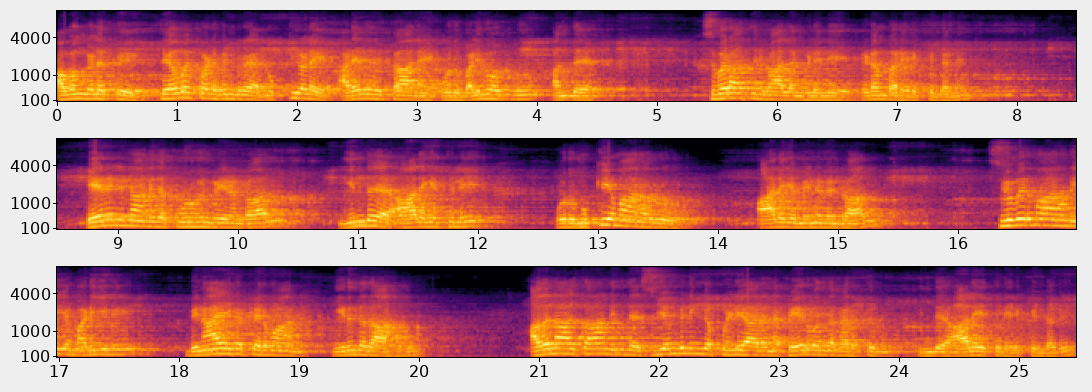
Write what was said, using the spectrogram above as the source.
அவங்களுக்கு தேவைப்படுகின்ற முக்திகளை அடைவதற்கான ஒரு வழிவகுப்பு அந்த சிவராத்திரி காலங்களிலே இடம்பெற இருக்கின்றன. ஏனெனில் நான் இதை கூறுகின்றேன் என்றால் இந்த ஆலயத்திலே ஒரு முக்கியமான ஒரு ஆலயம் என்னவென்றால் சிவபெருமானுடைய மடியிலே விநாயகப் பெருமான் இருந்ததாகவும் அதனால்தான் இந்த சுயம்பிலிங்க பிள்ளையார் என பெயர் வந்த கருத்தும் இந்த ஆலயத்தில் இருக்கின்றது.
